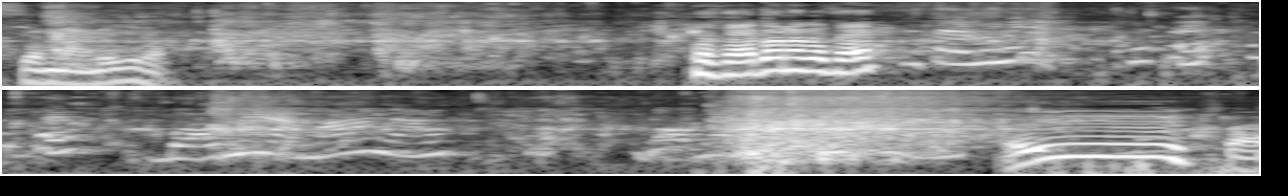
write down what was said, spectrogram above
เสียงดังได้ยี่หรอไปใส่บ้างนะไปใส่ไปใส่ลูกนี่ไปใส่ไปใส่ บอกแม่มายังบอกแม่เอ้ยปลา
